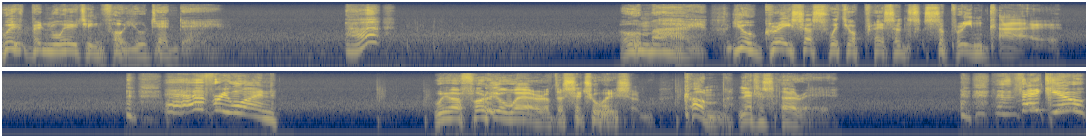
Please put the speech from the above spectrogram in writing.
We've been waiting for you, Dende. huh? Oh my, you grace us with your presence, Supreme Kai. Everyone! We are fully aware of the situation. Come, let us hurry. Thank you!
